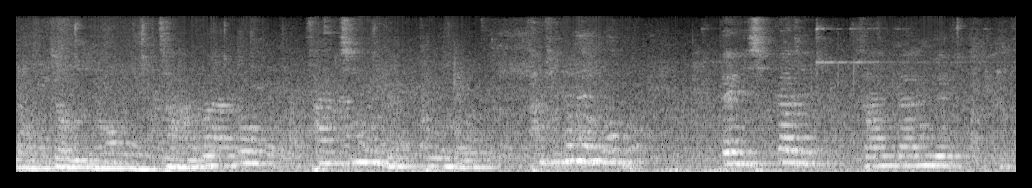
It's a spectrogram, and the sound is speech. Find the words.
0.0 잡아도 30년 30년 정도 120까지 산다는 게 급한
